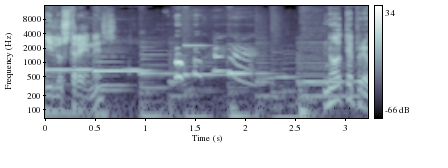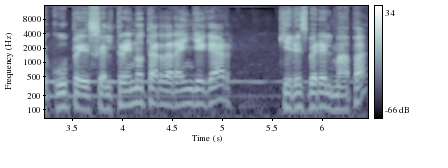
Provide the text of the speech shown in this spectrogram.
¿Y los trenes? No te preocupes, el tren no tardará en llegar. ¿Quieres ver el mapa?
